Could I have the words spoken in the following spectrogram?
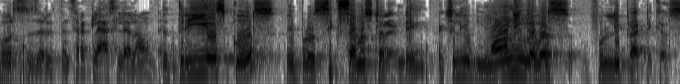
కోర్సు జరుగుతుంది సార్? క్లాసులు ఎలా ఉంటాయి? త్రీ ఇయర్స్ కోర్స్ ఇప్పుడు సిక్స్ సెమిస్టర్ అండి. Actually morning hours fully practicals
